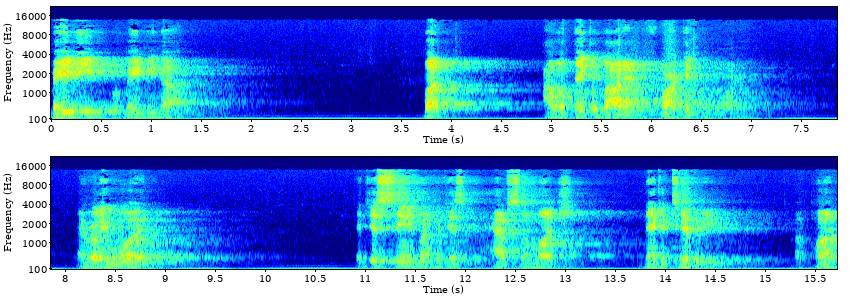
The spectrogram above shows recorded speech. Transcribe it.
Maybe or maybe not. But I would think about it before I get in the water. I really would. It just seems like we just have so much negativity upon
